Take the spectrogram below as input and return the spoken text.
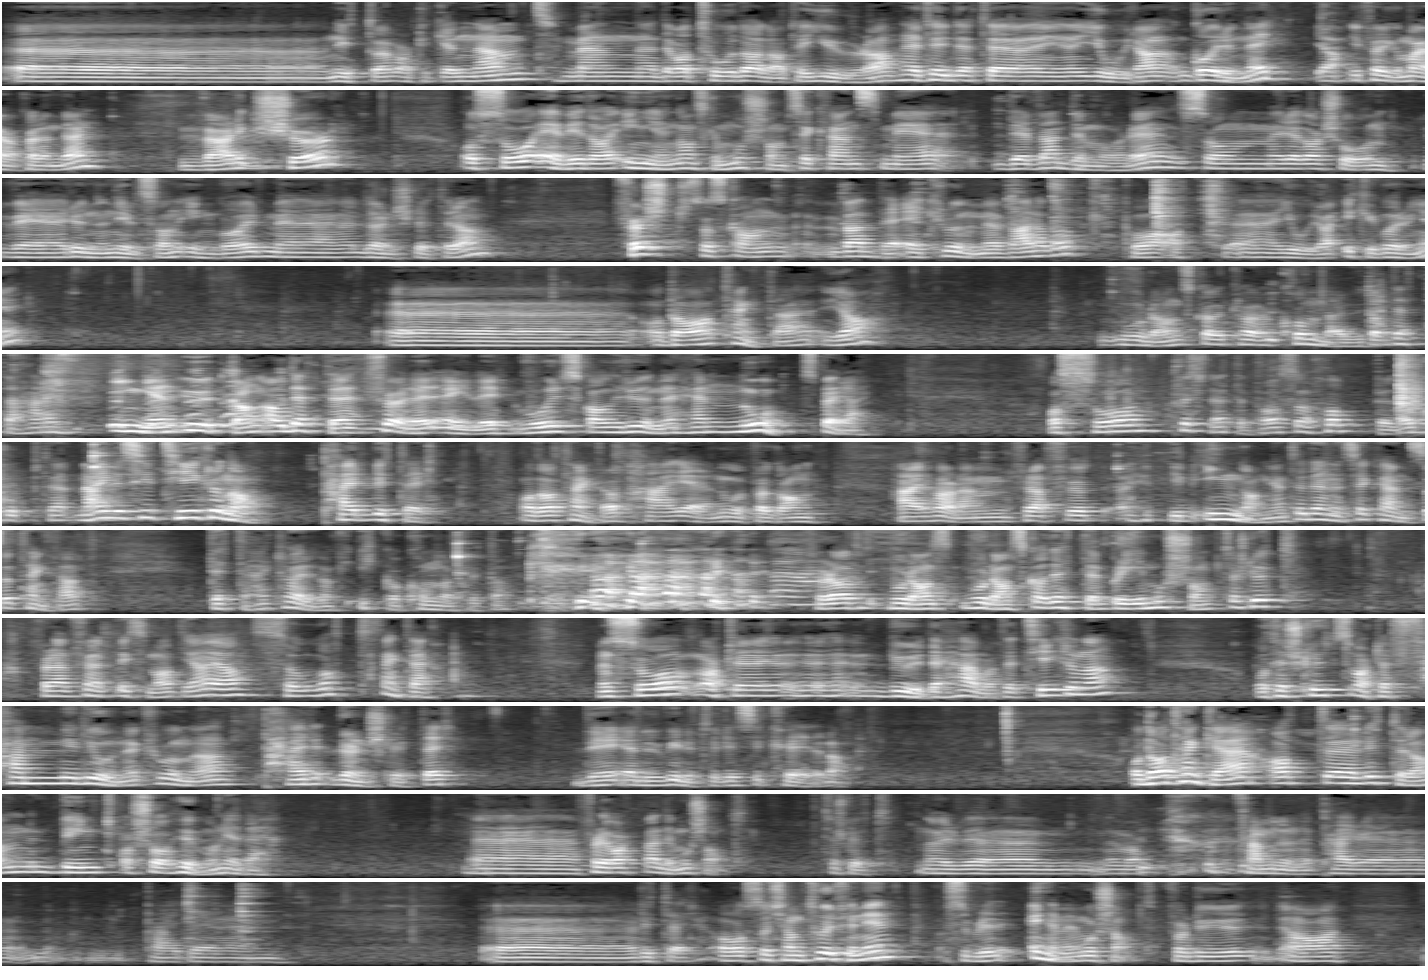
Uh, nyttår ble ikke nevnt, men det var to dager til jula til, til jorda går under, ifølge mayakalenderen. Velg sjøl. Og så er vi da inne i en ganske morsom sekvens med det veddemålet som redaksjonen ved Rune Nilsson inngår med lunsjlytterne. Først så skal han vedde ei krone med hver av dere på at eh, jorda ikke går under. Eh, og da tenkte jeg ja, hvordan skal du klare å komme deg ut av dette her? Ingen utgang av dette, føler Eiler. Hvor skal Rune hen nå? spør jeg. Og så plutselig etterpå så hopper dere opp til Nei, det sier ti kroner per lytter. Og da tenkte jeg at her er det noe på gang. Her har de, for jeg følte, I inngangen til denne sekvensen tenkte jeg at dette her klarer dere ikke å komme dere ut av. For at, hvordan, hvordan skal dette bli morsomt til slutt? For jeg følte liksom at ja, ja, så godt, tenkte jeg. Men så ble det budet heva til ti kroner. Og til slutt så ble det fem millioner kroner per lunsjlytter. Det er du villig til å risikere, da. Og da tenker jeg at eh, lytterne begynte å se humoren i det. Eh, For det ble veldig morsomt. Til slutt. Når det var fem millioner per, per eh, lytter. Og så kommer Torfinn inn, og så blir det enda mer morsomt. For du da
